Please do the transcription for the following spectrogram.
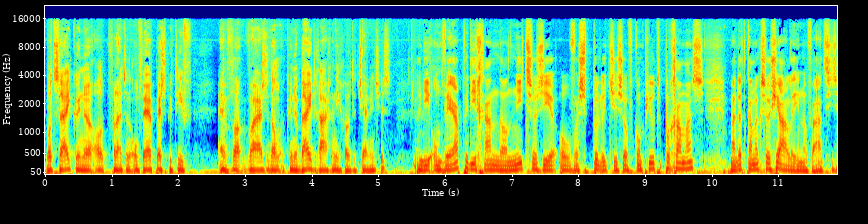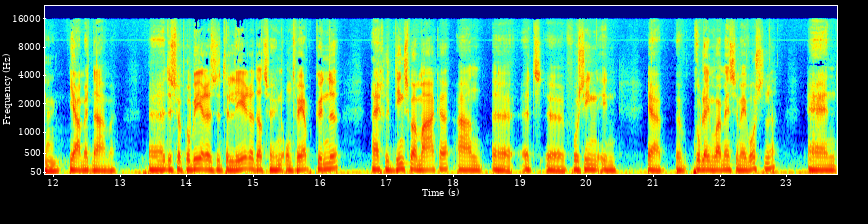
wat zij kunnen vanuit een ontwerpperspectief En waar ze dan kunnen bijdragen aan die grote challenges. En die ontwerpen die gaan dan niet zozeer over spulletjes of computerprogramma's. Maar dat kan ook sociale innovatie zijn. Ja, met name. Uh, dus we proberen ze te leren dat ze hun ontwerpkunde eigenlijk dienstbaar maken aan uh, het uh, voorzien in ja, problemen waar mensen mee worstelen. En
